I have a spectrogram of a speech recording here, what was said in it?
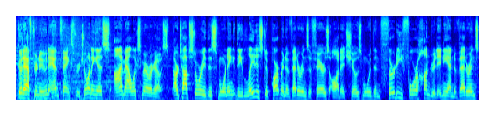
Good afternoon and thanks for joining us. I'm Alex Maragos. Our top story this morning the latest Department of Veterans Affairs audit shows more than 3,400 Indiana veterans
